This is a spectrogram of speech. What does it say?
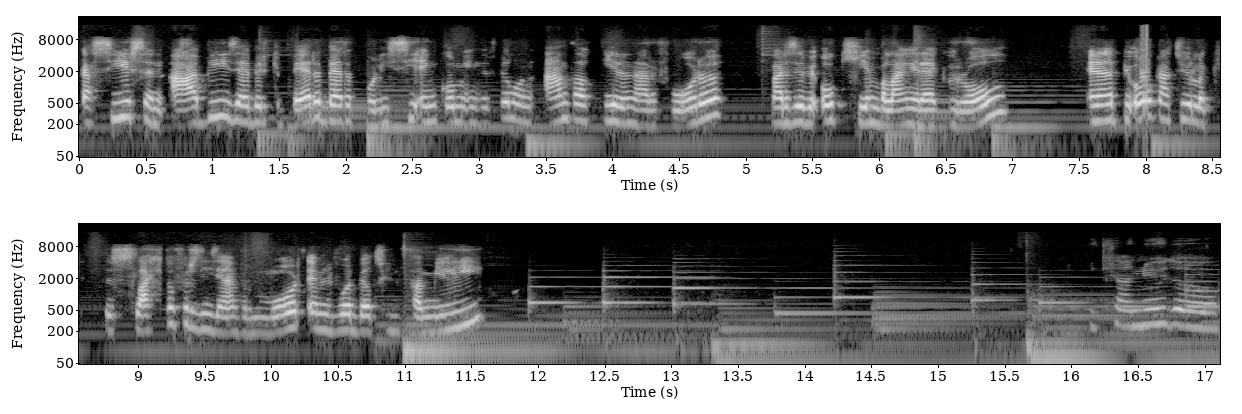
Cassiers en Abi. Zij werken beide bij de politie en komen in de film een aantal keren naar voren, maar ze hebben ook geen belangrijke rol. En dan heb je ook natuurlijk de slachtoffers die zijn vermoord en bijvoorbeeld hun familie. Ik ga nu de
